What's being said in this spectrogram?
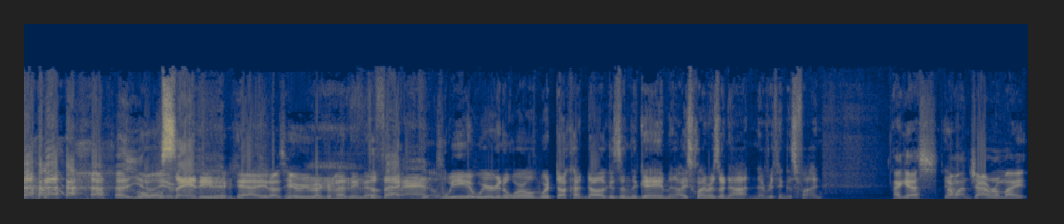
too. You don't Old hear- sand eater. Yeah, you don't hear me recommending The fact that we we're in a world where Duck Hunt Dog is in the game and Ice Climbers are not, and everything is fine. I guess Yeah. I want Gyromite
